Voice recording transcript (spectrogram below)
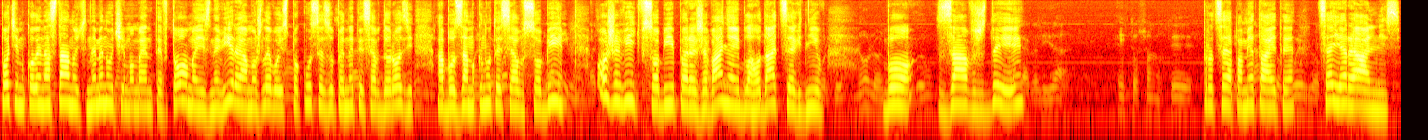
Потім, коли настануть неминучі моменти втоми і зневіри, а можливо і спокуси зупинитися в дорозі або замкнутися в собі, оживіть в собі переживання і благодать цих днів, бо завжди про це пам'ятайте, це є реальність.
